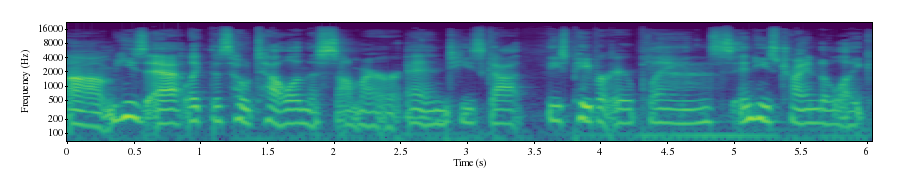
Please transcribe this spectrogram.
um, he's at like this hotel in the summer and he's got these paper airplanes and he's trying to like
